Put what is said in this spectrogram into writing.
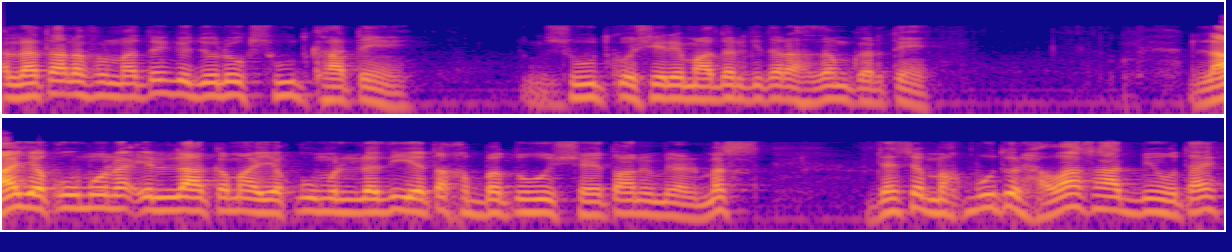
अल्लाह ताला फरमाते हैं कि जो लोग सूद खाते हैं सूद को शेर मादर की तरह हजम करते हैं ला यकूमून इल्ला कमा यकूमुल्लज़ी यतखब्बतुहु शैतानु मिनल मस। जैसे मखबूतुल हवास आदमी होता है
